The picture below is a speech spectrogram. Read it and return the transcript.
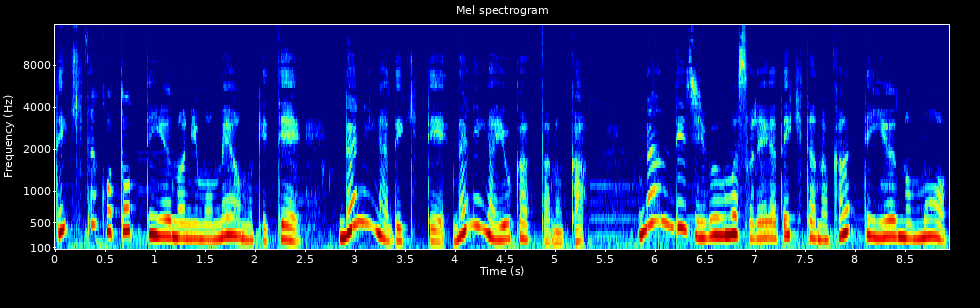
できたことっていうのにも目を向けて何ができて何が良かったのかなんで自分はそれができたのかっていうのも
